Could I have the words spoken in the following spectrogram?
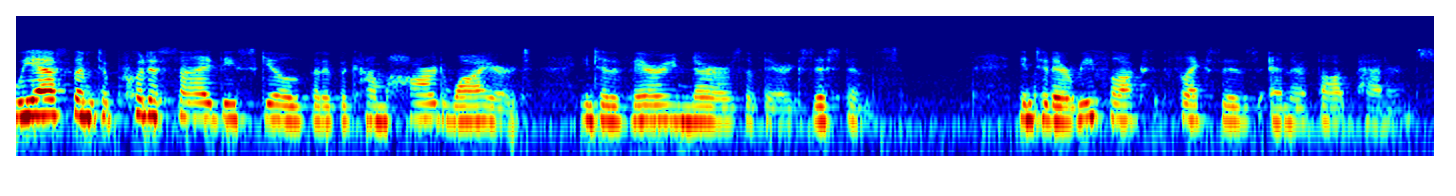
we ask them to put aside these skills that have become hardwired into the very nerves of their existence, into their reflexes and their thought patterns.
